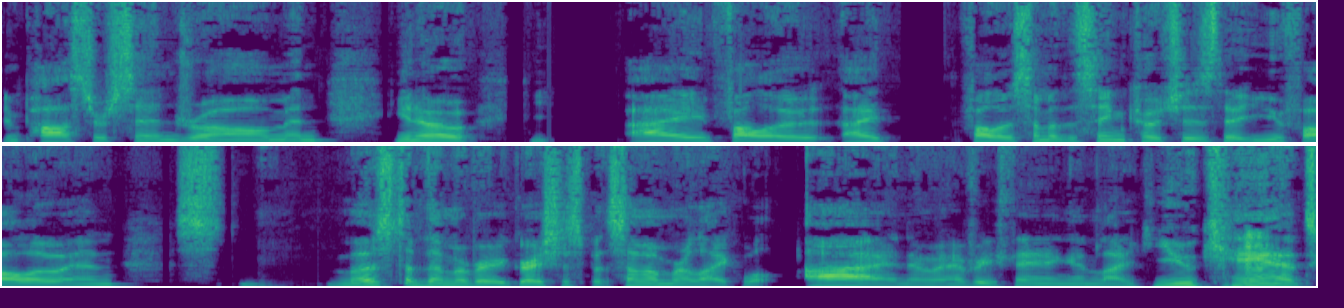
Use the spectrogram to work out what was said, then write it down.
imposter syndrome, and you know, I follow I follow some of the same coaches that you follow, and most of them are very gracious, but some of them are like, "Well, I know everything," and like, "You mm-hmm. can't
